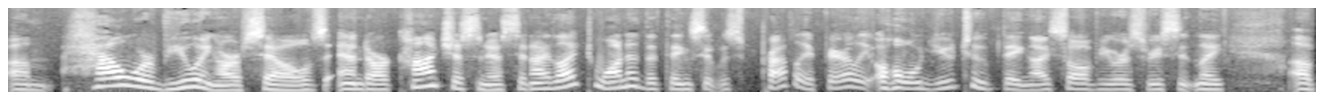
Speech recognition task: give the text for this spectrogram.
um, how we're viewing ourselves and our consciousness. And I liked one of the things it was probably a fairly old YouTube thing I saw of yours recently uh,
